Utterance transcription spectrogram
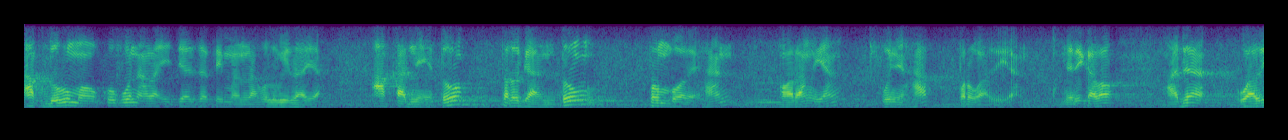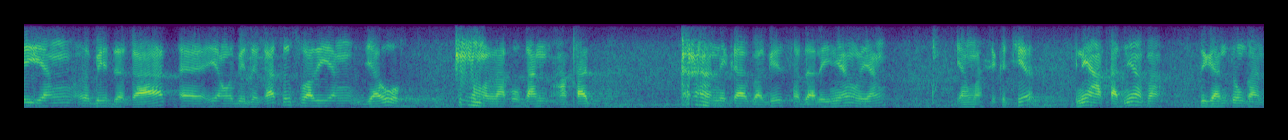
abduhu mauqufun ala ijazati man lahul wilayah. Akadnya itu tergantung pembolehan orang yang punya hak perwalian. Jadi kalau ada wali yang lebih dekat eh, yang lebih dekat terus wali yang jauh melakukan akad nikah bagi saudarinya yang yang masih kecil, ini akadnya apa? Digantungkan.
